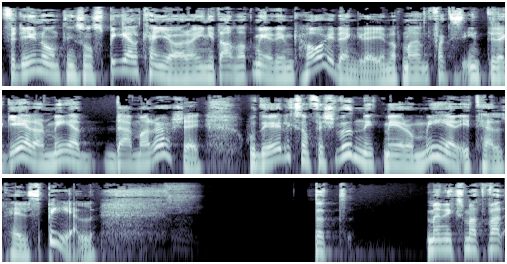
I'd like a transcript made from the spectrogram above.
För det är ju någonting som spel kan göra, inget annat medium har ju den grejen. Att man faktiskt interagerar med där man rör sig. Och det har liksom försvunnit mer och mer i Telltale-spel. Så att, men liksom att, var,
